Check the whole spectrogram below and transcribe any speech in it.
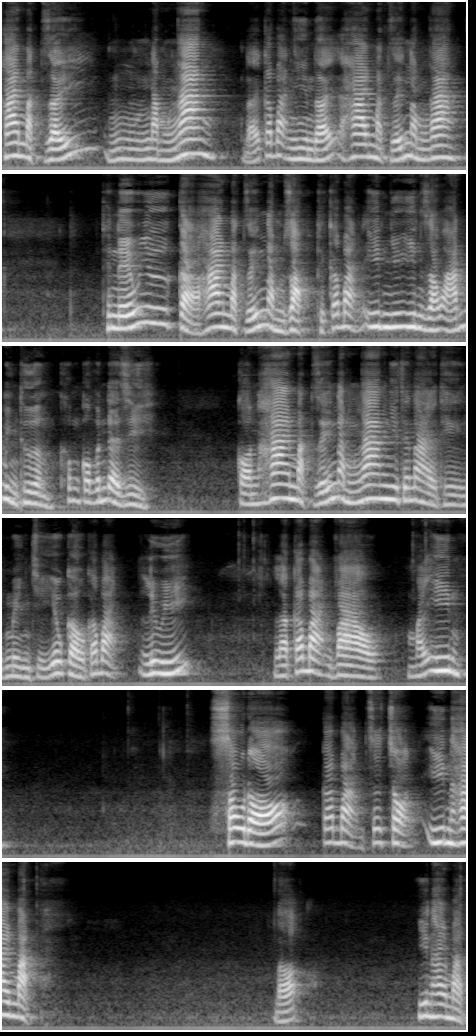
hai mặt giấy ừ, nằm ngang. Đấy, các bạn nhìn đấy, hai mặt giấy nằm ngang. Thì nếu như cả hai mặt giấy nằm dọc thì các bạn in như in giáo án bình thường, không có vấn đề gì. Còn hai mặt giấy nằm ngang như thế này thì mình chỉ yêu cầu các bạn lưu ý là các bạn vào máy in. Sau đó, các bạn sẽ chọn in hai mặt. Đó, in hai mặt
